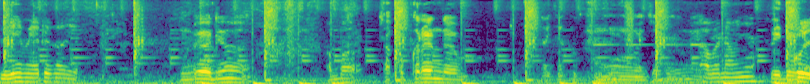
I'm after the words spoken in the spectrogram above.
dulunya merah kali ya? Enggak dia Apa Cakep keren dia. Cakep. Hmm, cakep ini. Apa namanya? Beda ya? cool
